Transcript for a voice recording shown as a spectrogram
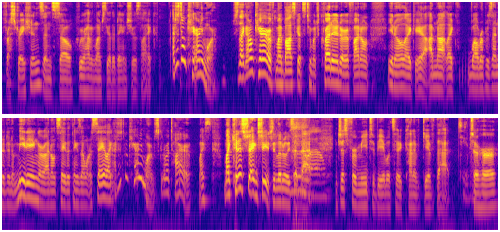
frustrations and so we were having lunch the other day and she was like I just don't care anymore. She's like, I don't care if my boss gets too much credit or if I don't, you know, like, yeah, I'm not like well represented in a meeting or I don't say the things I want to say. Like, I just don't care anymore. I'm just gonna retire. My my kid is Shang Chi. She literally said that. Just for me to be able to kind of give that to, her,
